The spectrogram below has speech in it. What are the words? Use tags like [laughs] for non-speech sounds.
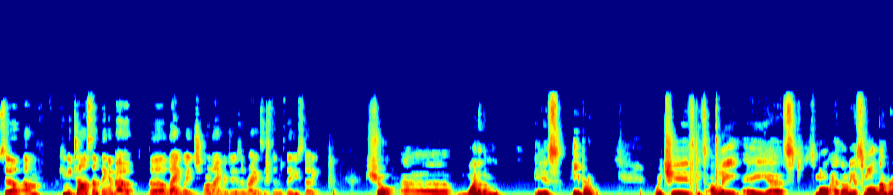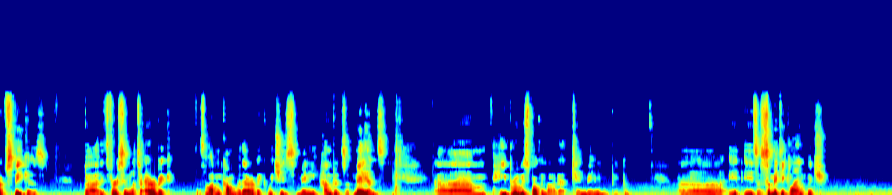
So, um, can you tell us something about the language or languages and writing systems that you study? Sure. Uh, one of them is Hebrew, which is it's only a uh, small has only a small number of speakers, but it's very similar to Arabic. There's a lot in common with Arabic, which is many hundreds of millions. Um, Hebrew is spoken by about 10 million people. Uh, it is a Semitic language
